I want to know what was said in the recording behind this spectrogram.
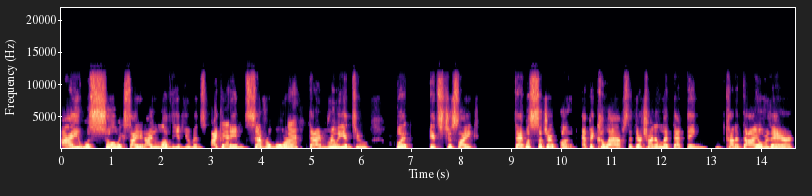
I was so excited. I love the Inhumans. I could Yeah. name several more Yeah. that I'm really into, but it's just like that was such a, a epic collapse that they're trying to let that thing kind of die over there.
